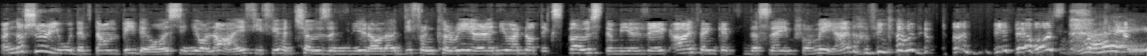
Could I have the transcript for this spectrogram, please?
I'm not sure you would have done videos in your life if you had chosen, you know, a different career and you are not exposed to music. I think it's the same for me. I don't think I would have done videos. Right.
